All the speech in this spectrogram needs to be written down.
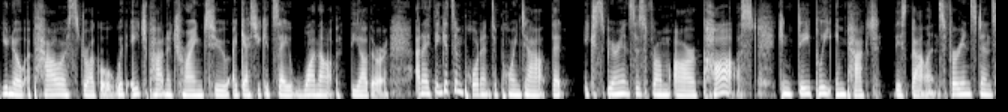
you know, a power struggle with each partner trying to, I guess you could say, one up the other. And I think it's important to point out that experiences from our past can deeply impact this balance. For instance,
